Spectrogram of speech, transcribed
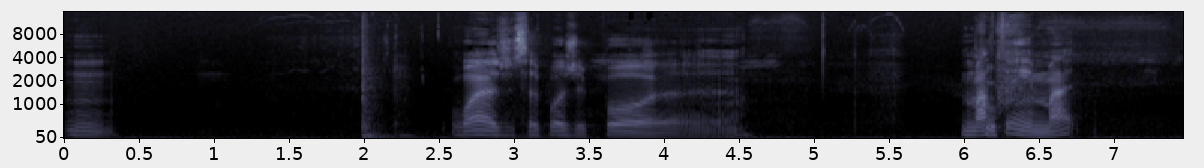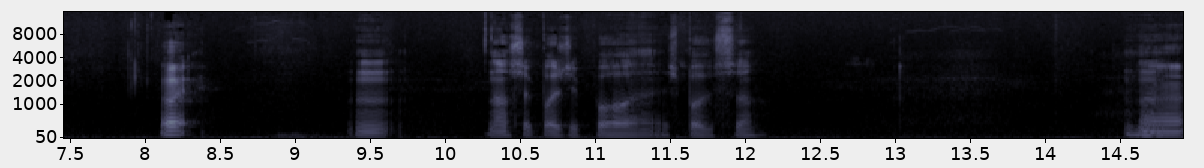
Hmm. Ouais, je sais pas, j'ai pas. euh, Martin et Matt? Ouais. Hmm. Non, je sais pas, j'ai pas, euh, j'ai pas vu ça. Hmm.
